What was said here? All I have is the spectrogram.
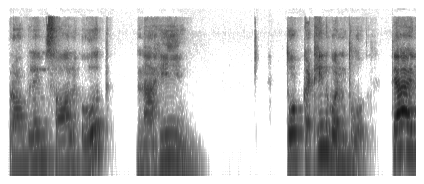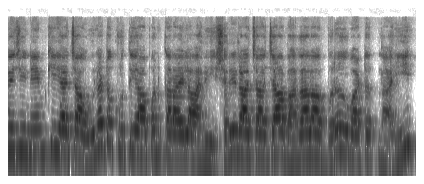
प्रॉब्लेम सॉल्व्ह होत नाही. तो कठीण बनतो. त्याऐवजी नेमकी याच्या उलट कृती आपण करायला हवी. शरीराच्या ज्या भागाला बरं वाटत नाही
